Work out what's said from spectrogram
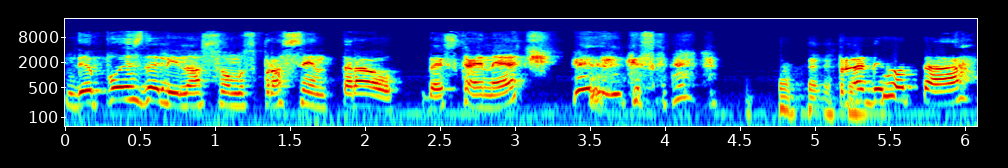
Depois dali, nós fomos pra central da Skynet pra derrotar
